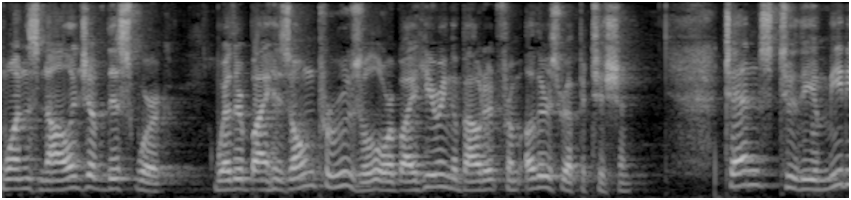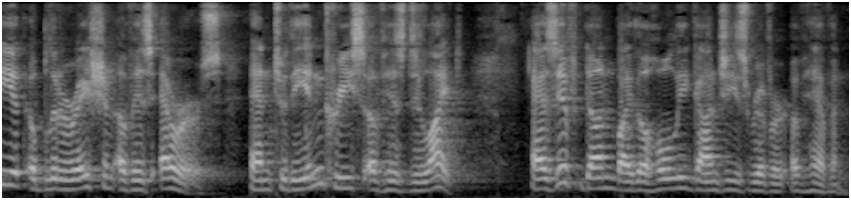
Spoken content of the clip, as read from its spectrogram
One's knowledge of this work, whether by his own perusal or by hearing about it from others' repetition, tends to the immediate obliteration of his errors and to the increase of his delight, as if done by the holy Ganges River of heaven.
